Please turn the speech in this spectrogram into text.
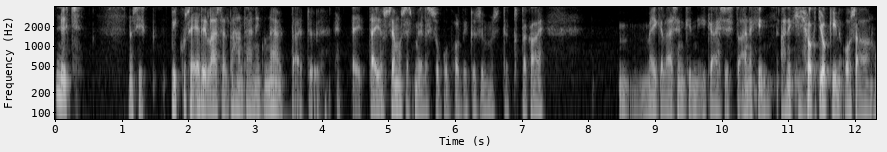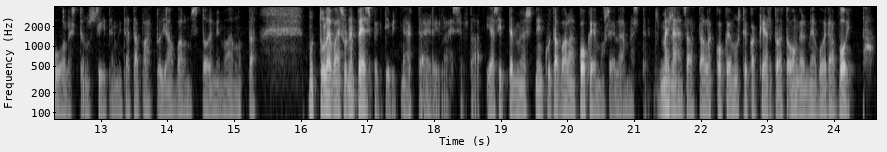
nyt. No siis pikkusen erilaiseltahan tämä niin näyttäytyy. Että tämä ei ole semmoisessa mielessä sukupolvikysymys, että totta kai – meikäläisenkin ikäisistä ainakin, ainakin jokin osa on huolestunut siitä, mitä tapahtuu ja on valmis toimimaan, mutta, mutta tulevaisuuden perspektiivit näyttää erilaiselta. Ja sitten myös niin kuin tavallaan kokemuselämästä. Meillähän saattaa olla kokemus, joka kertoo, että ongelmia voidaan voittaa.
